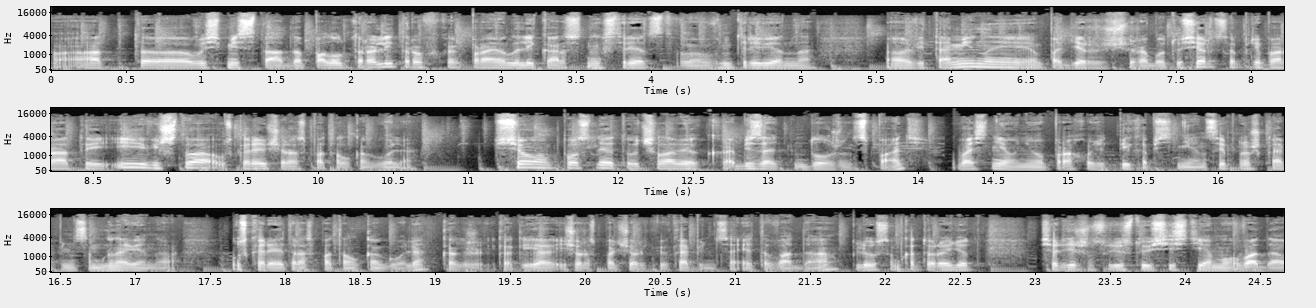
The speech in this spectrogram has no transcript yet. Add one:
от э, 800 до полутора литров, как правило, лекарственных средств внутривенно, э, витамины, поддерживающие работу сердца препараты и вещества, ускоряющие распад алкоголя. Все, после этого человек обязательно должен спать. Во сне у него проходит пик абстиненции, потому что капельница мгновенно ускоряет распад алкоголя. Как, же, как я еще раз подчеркиваю, капельница – это вода плюсом, которая идет в сердечно-судистую систему. Вода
